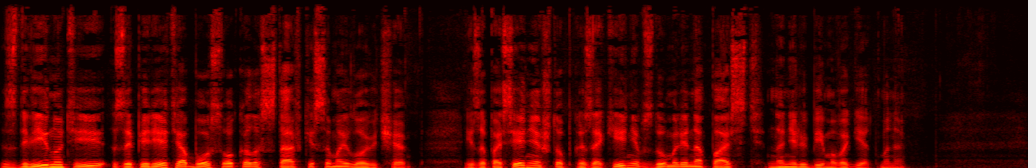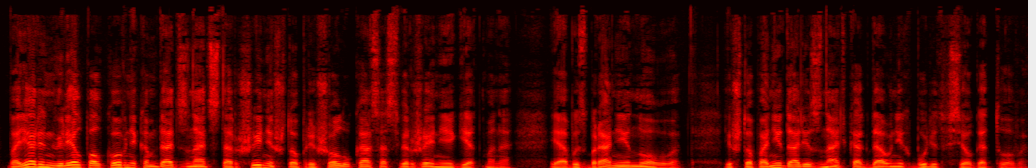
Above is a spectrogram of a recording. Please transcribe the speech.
сдвинуть и запереть обоз около ставки Самойловича, из опасения, чтоб казаки не вздумали напасть на нелюбимого Гетмана. Боярин велел полковникам дать знать старшине, что пришел указ о свержении Гетмана и об избрании нового, и чтоб они дали знать, когда у них будет все готово.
